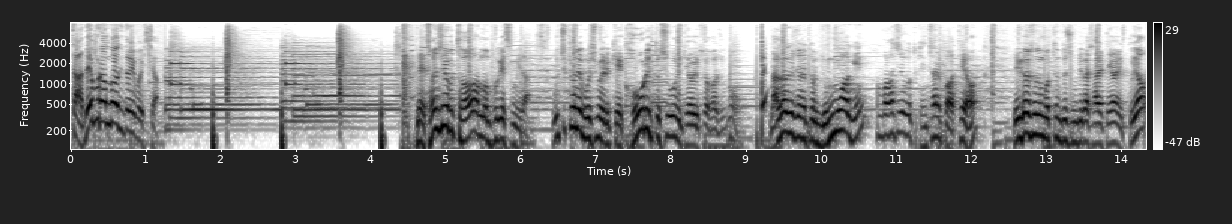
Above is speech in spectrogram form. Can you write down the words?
자, 내부로 한번 이동해 보시죠. 네, 전실부터 한번 보겠습니다. 우측편에 보시면 이렇게 거울이 또 시공이 되어 있어 가지고 나가기 전에 또 용무 확인 한번 하시는 것도 괜찮을 것 같아요. 일괄소등 버튼도 준비가 잘 되어 있고요.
